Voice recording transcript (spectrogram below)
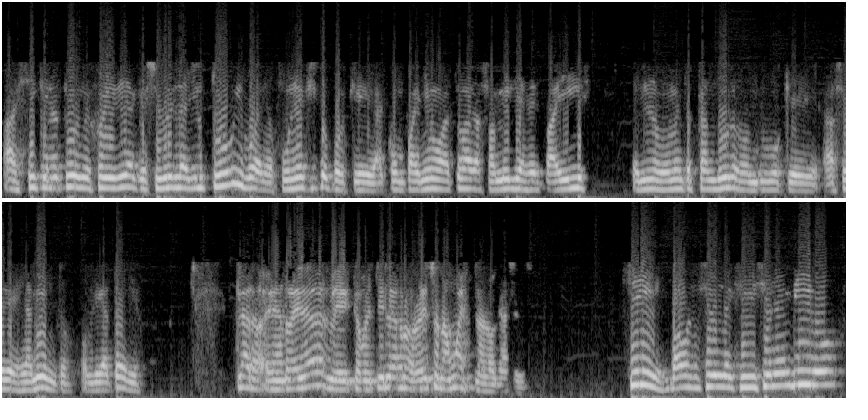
así que no tuve mejor idea que subirla a YouTube, y bueno, fue un éxito porque acompañó a todas las familias del país en unos momentos tan duros donde hubo que hacer aislamiento obligatorio. Claro, en realidad me cometí el error, eso no muestra lo que haces. Sí, vamos a hacer una exhibición en vivo,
